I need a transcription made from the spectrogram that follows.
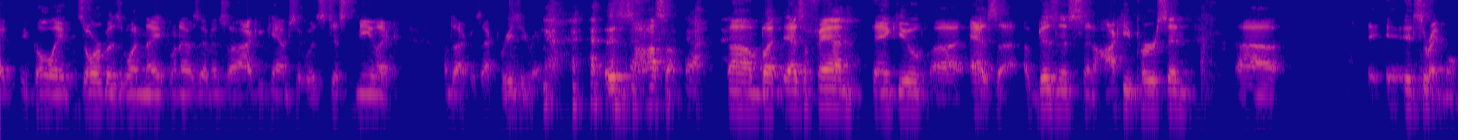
at Lake Zorbas one night when I was at Minnesota hockey camps. It was just me like, I'm talking to Zach Parise right now. this is awesome. Yeah. Um, but as a fan, thank you. Uh, as a, a, business and a hockey person, uh, it, it's the right move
